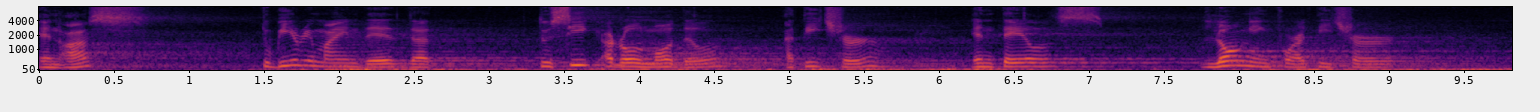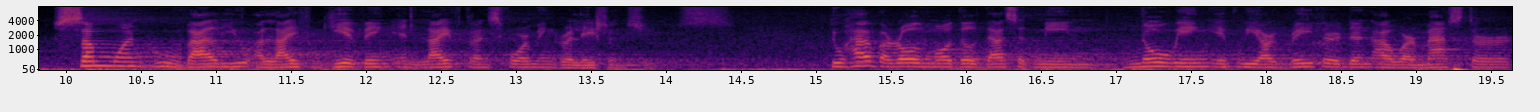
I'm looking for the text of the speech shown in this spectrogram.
and us to be reminded that to seek a role model a teacher entails longing for a teacher, someone who value a life-giving and life-transforming relationships. To have a role model doesn't mean knowing if we are greater than our master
